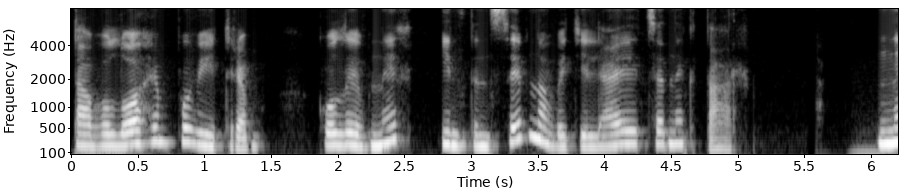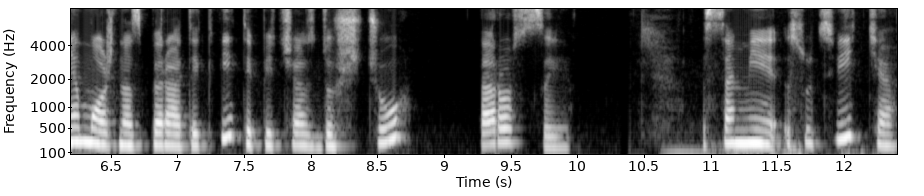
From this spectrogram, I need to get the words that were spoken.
та вологим повітрям, коли в них інтенсивно виділяється нектар. Не можна збирати квіти під час дощу та роси. Самі суцвіття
